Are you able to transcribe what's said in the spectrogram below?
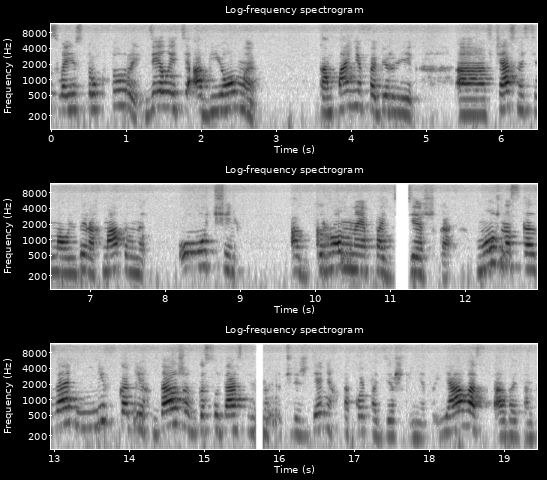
свои структуры, делайте объемы. Компания Faberlic, э, в частности Маульды Рахматовны, очень огромная поддержка – можно сказать, ни в каких, даже в государственных учреждениях такой поддержки нет. Я вас об этом,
